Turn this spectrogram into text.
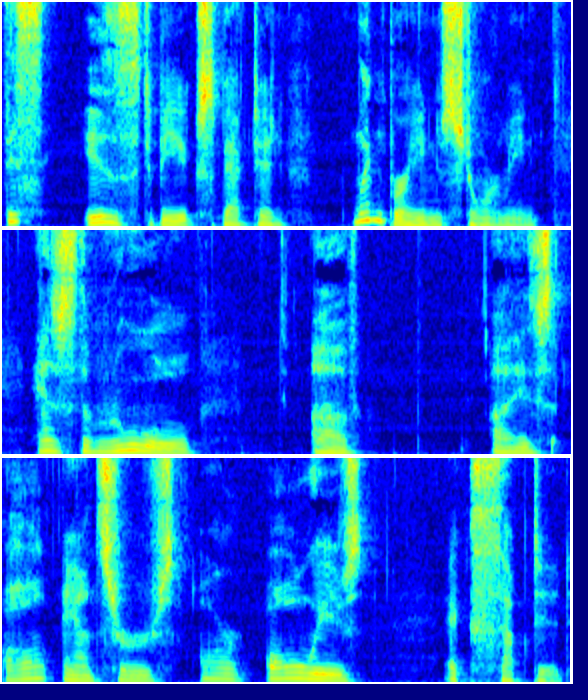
This is to be expected when brainstorming, as the rule of as all answers are always accepted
